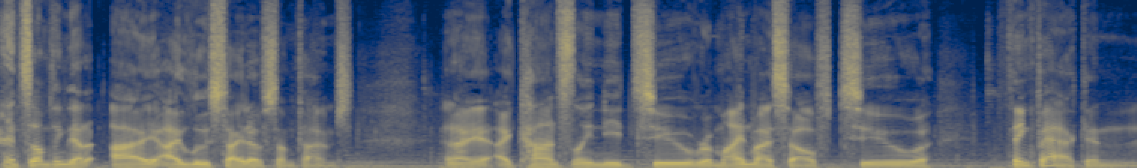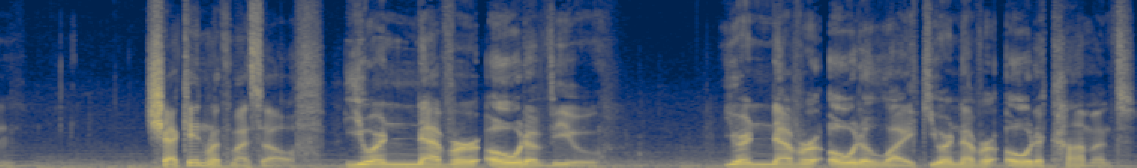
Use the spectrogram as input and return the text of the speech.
It's something that I, I lose sight of sometimes. And I, I constantly need to remind myself to think back and check in with myself. You are never owed a view. You are never owed a like. You are never owed a comment.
